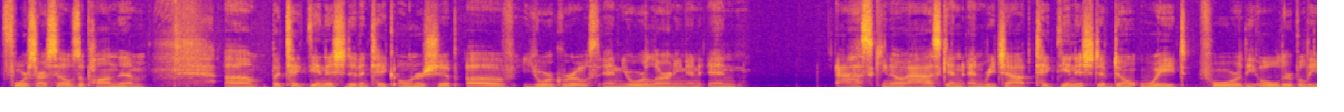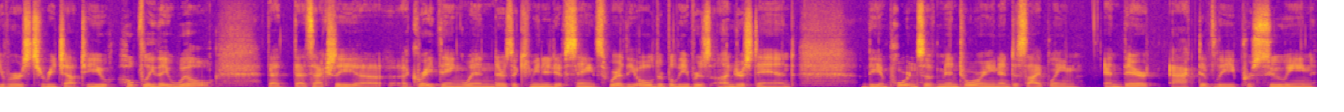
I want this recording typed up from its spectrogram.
force ourselves upon them Um, but take the initiative and take ownership of your growth and your learning and, and ask, you know, ask and, and reach out. Take the initiative. Don't wait for the older believers to reach out to you. Hopefully they will. That that's actually a, a great thing when there's a community of saints where the older believers understand the importance of mentoring and discipling and they're actively pursuing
